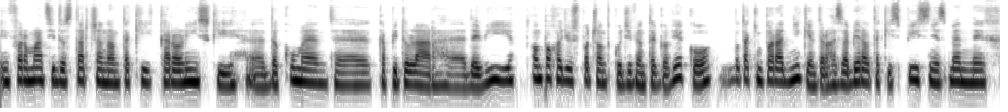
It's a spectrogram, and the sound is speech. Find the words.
informacji dostarcza nam taki karoliński dokument, Capitular de Vie. On pochodził z początku IX wieku, był takim poradnikiem, trochę zabierał taki spis niezbędnych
